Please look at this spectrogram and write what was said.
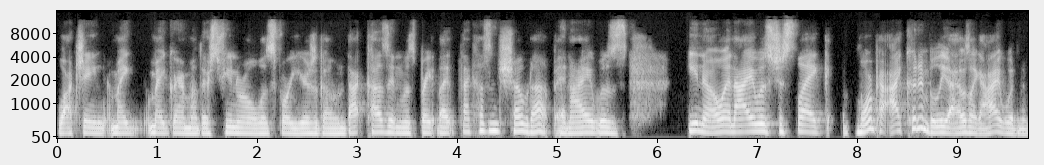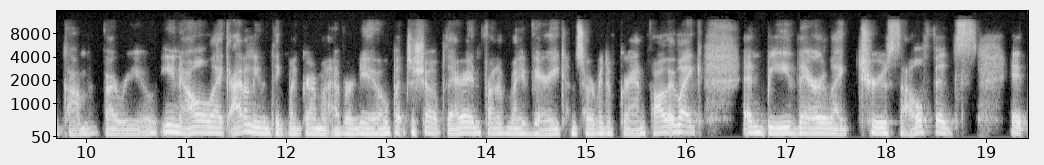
watching my my grandmother's funeral was four years ago and that cousin was great like that cousin showed up and i was you know and i was just like more i couldn't believe it. i was like i wouldn't have come if i were you you know like i don't even think my grandma ever knew but to show up there in front of my very conservative grandfather like and be their like true self it's it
